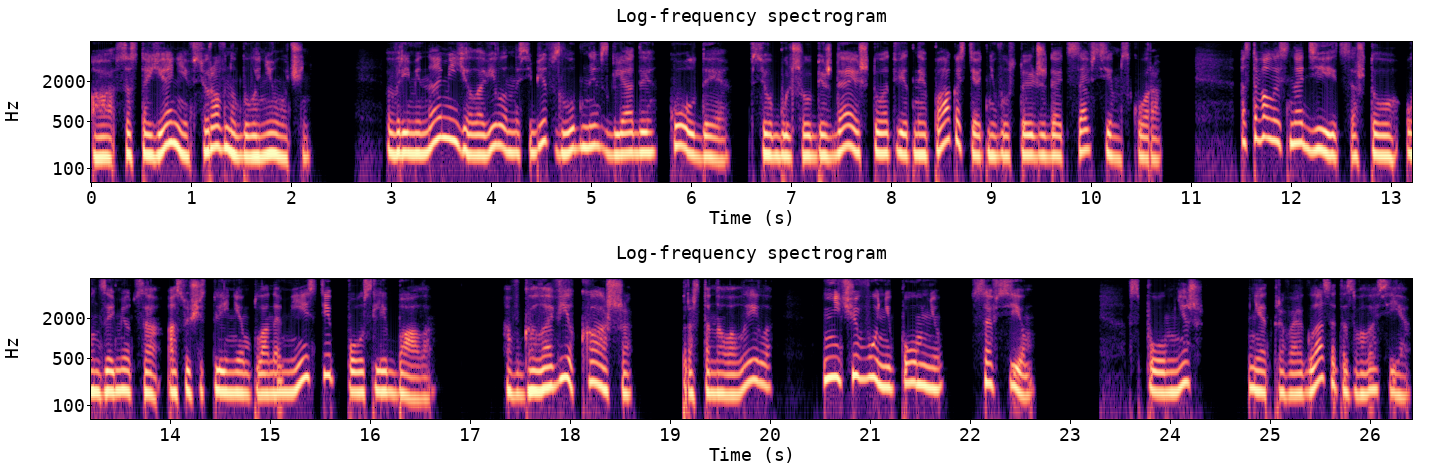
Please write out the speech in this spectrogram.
а состояние все равно было не очень. Временами я ловила на себе взлобные взгляды Колдея, все больше убеждаясь, что ответной пакости от него стоит ждать совсем скоро. Оставалось надеяться, что он займется осуществлением плана мести после бала. «А в голове каша», — простонала Лейла. «Ничего не помню. Совсем». «Вспомнишь?» — не открывая глаз, отозвалась я.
